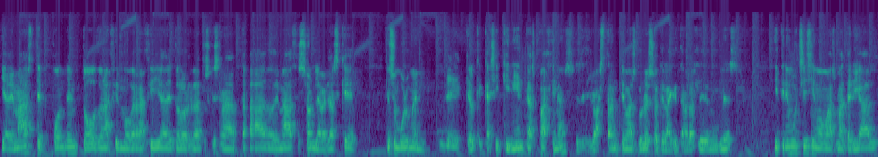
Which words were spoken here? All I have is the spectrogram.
y además te ponen toda una filmografía de todos los relatos que se han adaptado de Matheson. La verdad es que es un volumen de creo que casi 500 páginas, es decir, bastante más grueso que la que te habrás leído en inglés, y tiene muchísimo más material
